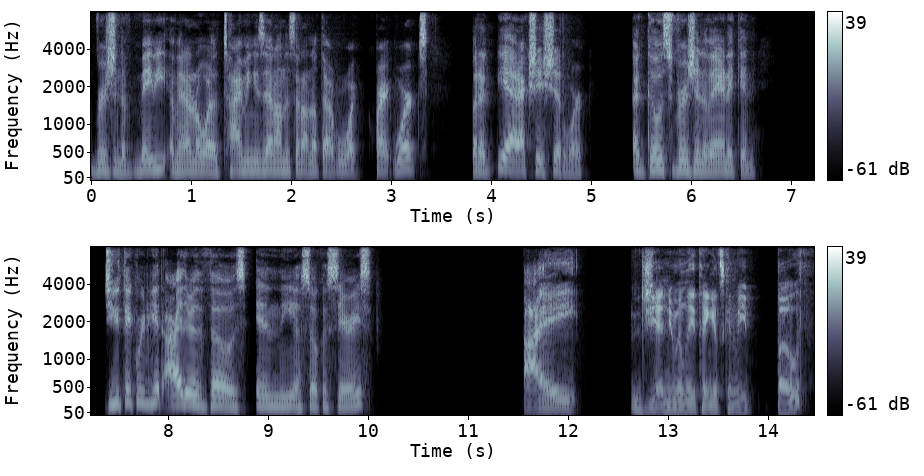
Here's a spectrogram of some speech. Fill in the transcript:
version of maybe, I mean, I don't know what the timing is at on this. I don't know if that quite works, but a, yeah, it actually should work. A ghost version of Anakin. Do you think we're to get either of those in the Ahsoka series? I genuinely think it's going to be both.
